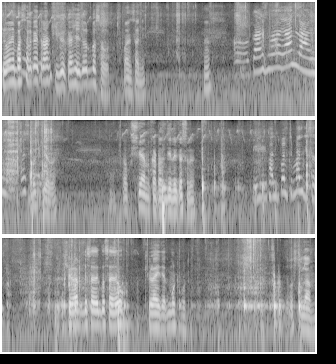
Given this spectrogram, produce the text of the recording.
शिवाने बसायला काहीतरी आणखी बसावं माणसाने? काय नाही आणलं आहे ना. बस. बघ की आता. अहो, शेण काटायला दिलंय कसलं. खाली पलटी माझी सर. खिळा बिसा घुसायचं हो खिळा येतात मोठं मोठं. वस्तू लांब.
